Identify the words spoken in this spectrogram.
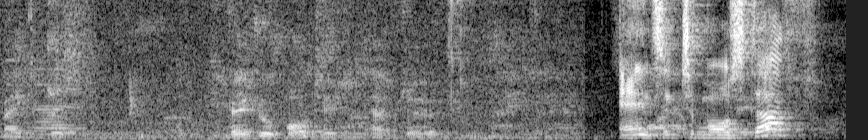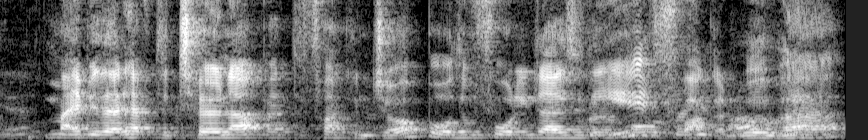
make the federal politicians have to. Answer to more stuff. Maybe they'd have to turn up at the fucking job more than 40 days of the year. Fucking woo ha.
